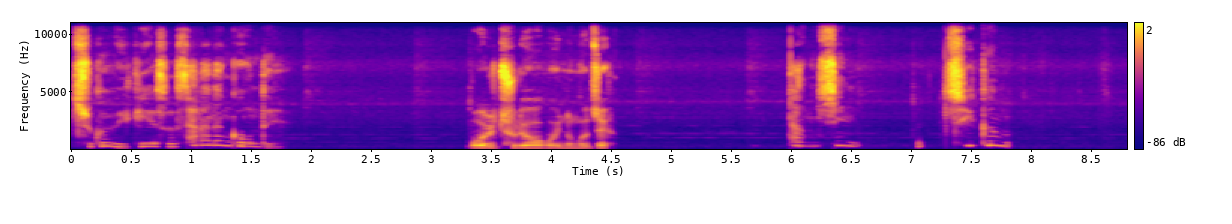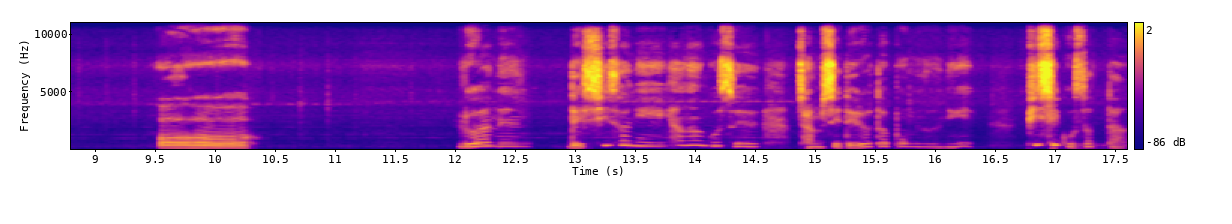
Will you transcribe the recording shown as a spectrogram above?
죽을 위기에서 살아난 건데 뭘 두려워하고 있는 거지? 당신 지금 아 루아는 내 시선이 향한 곳을 잠시 내려다보더니 피식 웃었다.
